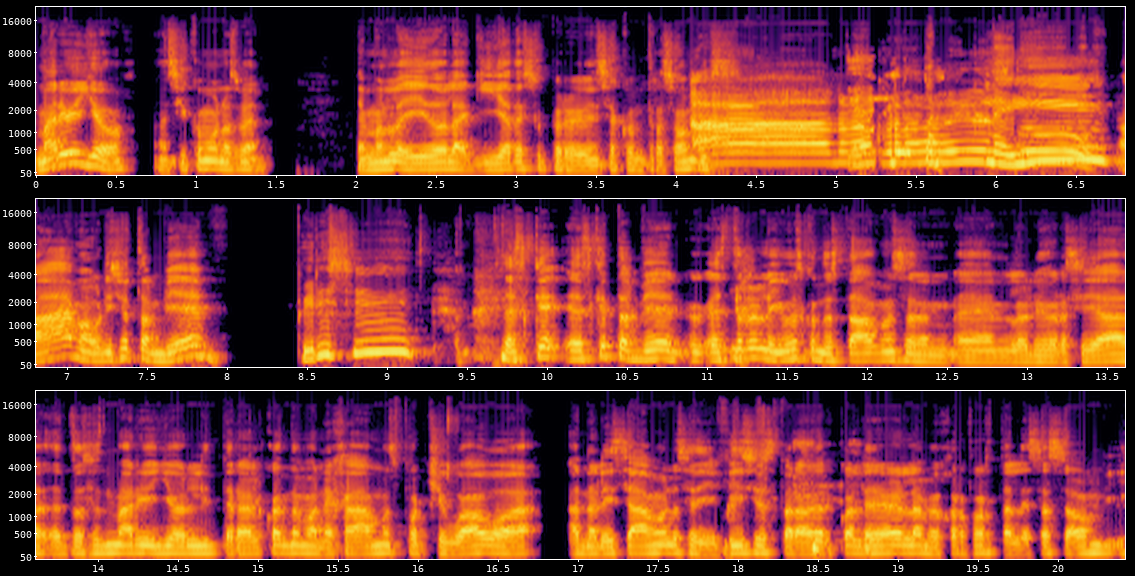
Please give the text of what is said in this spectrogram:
Mario y yo, así como nos ven, hemos leído la guía de supervivencia contra zombies. Ah, ¡Ah! No me Ah, acordaba de eso. leí. Mauricio también. Pero sí. Es que, es que también, esto lo leímos cuando estábamos en, en la universidad. Entonces Mario y yo, literal, cuando manejábamos por Chihuahua, analizábamos los edificios para ver cuál era la mejor fortaleza zombie.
